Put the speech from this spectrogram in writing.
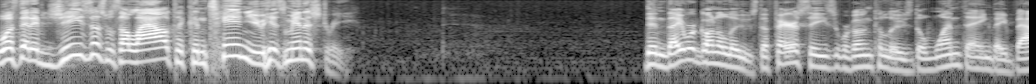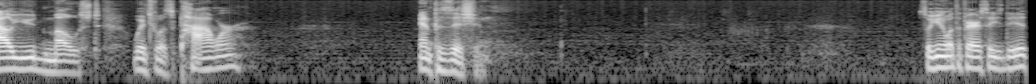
was that if Jesus was allowed to continue his ministry, then they were going to lose. The Pharisees were going to lose the one thing they valued most, which was power and position. So, you know what the Pharisees did?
